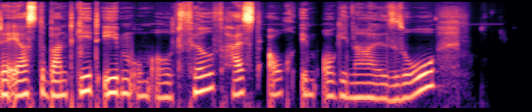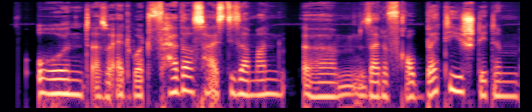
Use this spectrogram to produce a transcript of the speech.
Der erste Band geht eben um Old Filth, heißt auch im Original so. Und also Edward Feathers heißt dieser Mann, ähm, seine Frau Betty steht im,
